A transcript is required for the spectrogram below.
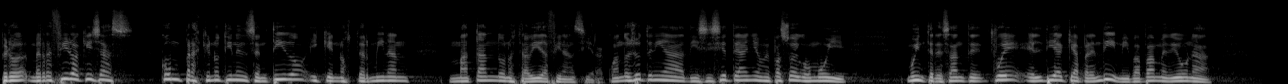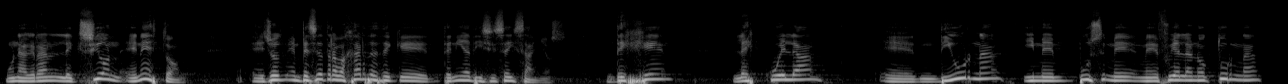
Pero me refiero a aquellas compras que no tienen sentido y que nos terminan matando nuestra vida financiera. Cuando yo tenía 17 años me pasó algo muy, muy interesante. Fue el día que aprendí. Mi papá me dio una, una gran lección en esto. Eh, yo empecé a trabajar desde que tenía 16 años. Dejé la escuela diurna y me, puse, me, fui a la nocturna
